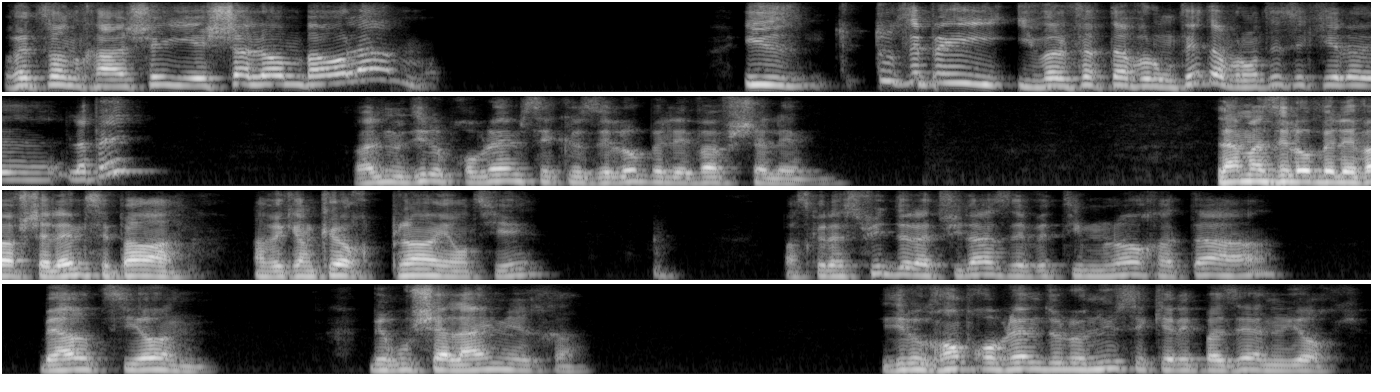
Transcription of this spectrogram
Retzoncha, Shalom Baolam. Tous ces pays, ils veulent faire ta volonté. Ta volonté, c'est qu'il y ait la paix? Elle nous dit le problème, c'est que Zelo Belevav Shalem. Lama Zelo Belevav Shalem, c'est pas avec un cœur plein et entier. Parce que la suite de la tfila, c'est Vetimlo Chata Be'ar Tzion, Berushalayim Ircha. Il dit le grand problème de l'ONU, c'est qu'elle est basée à New York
